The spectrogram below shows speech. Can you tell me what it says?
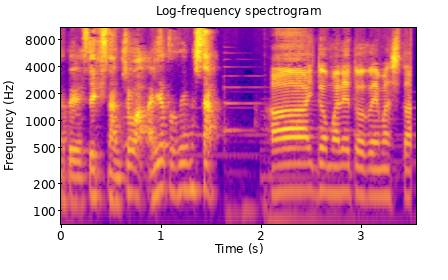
加藤康之さん、今日はありがとうございました。はい、どうもありがとうございました。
